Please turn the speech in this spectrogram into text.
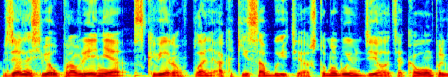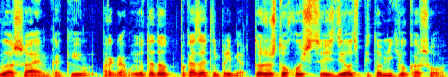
взяли на себя управление сквером в плане, а какие события, что мы будем делать, а кого мы приглашаем, какие программы. И вот это вот показательный пример. То же, что хочется сделать в питомнике Лукашова,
